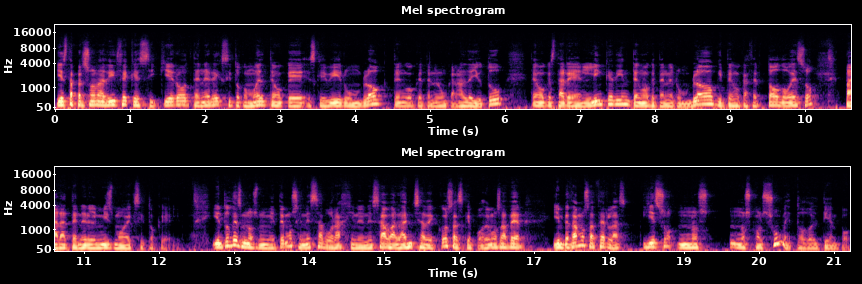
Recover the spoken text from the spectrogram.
Y esta persona dice que si quiero tener éxito como él, tengo que escribir un blog, tengo que tener un canal de YouTube, tengo que estar en LinkedIn, tengo que tener un blog y tengo que hacer todo eso para tener el mismo éxito que él. Y entonces nos metemos en esa vorágine, en esa avalancha de cosas que podemos hacer y empezamos a hacerlas y eso nos, nos consume todo el tiempo.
